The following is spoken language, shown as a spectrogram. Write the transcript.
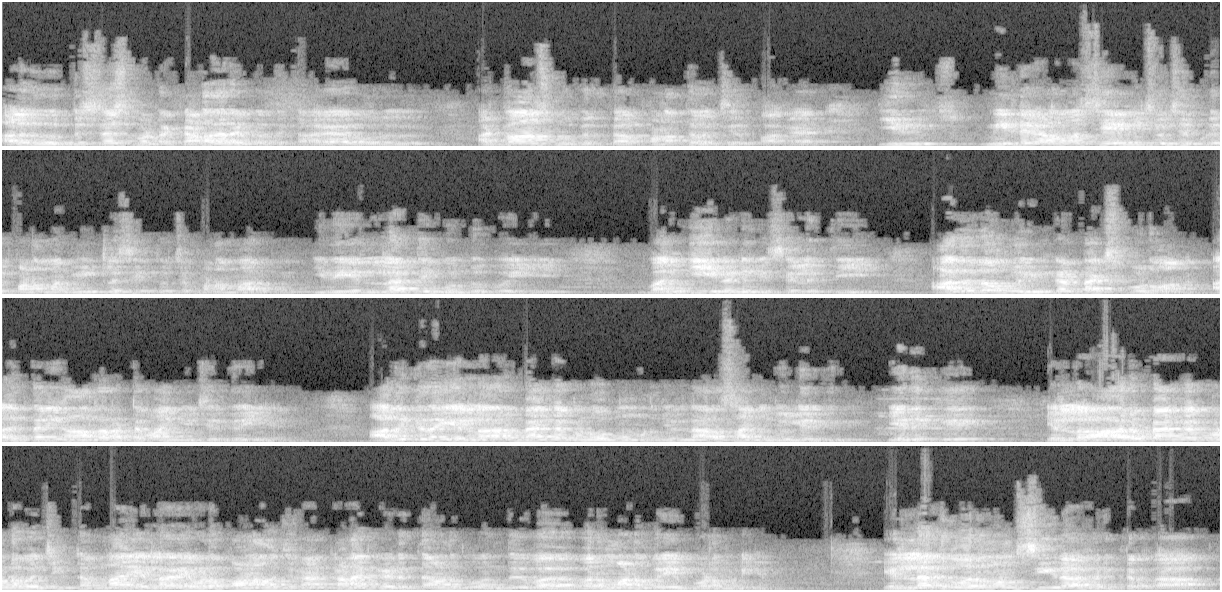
அல்லது ஒரு பிஸ்னஸ் பண்ற கடை இறக்கிறதுக்காக ஒரு அட்வான்ஸ் கொடுக்கறதுக்காக பணத்தை வச்சிருப்பாங்க. இது நீண்ட காலமாக சேமிச்சு வச்சிருக்கக்கூடிய பணமா வீட்டில் சேர்த்து வச்ச பணமா இருக்கும். இது எல்லாத்தையும் கொண்டு போய் வங்கியில நீங்க செலுத்தி அதுல உங்களுக்கு இன்கம் டேக்ஸ் போடுவாங்க. அதுக்கு தான் நீங்க ஆதார் அட்டை வாங்கி வச்சிருக்கீங்க அதுக்கு தான் எல்லாரும் பேங்க் அக்கௌண்ட் ஓப்பன் பண்ணி சொல்லி அரசாங்கம் சொல்லியிருக்குது. எதுக்கு? எல்லாரும் பேங்க் அக்கௌண்ட்டை வச்சுக்கிட்டோம்னா எல்லாரும் எவ்வளவு பணம் வச்சிருக்காங்க கணக்கு எடுத்து அவனுக்கு வந்து வ- வருமான வரியை போட முடியும். எல்லாத்துக்கும் வருமானம் சீராக இருக்கிறதா?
